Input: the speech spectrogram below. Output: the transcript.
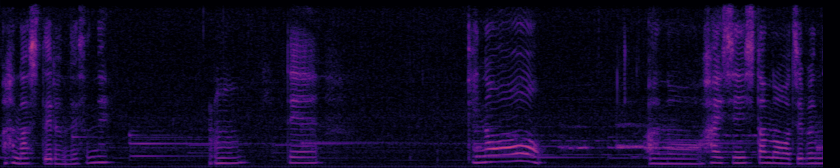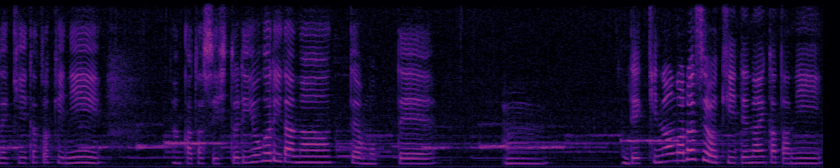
話してるんですね。うん、で昨日あの配信したのを自分で聞いた時になんか私独りよがりだなって思って、うん、で昨日のラジオを聞いてない方に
